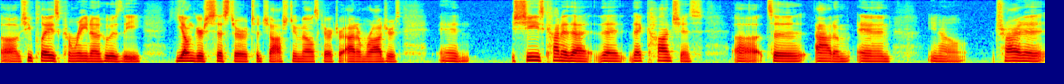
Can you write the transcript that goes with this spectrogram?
uh, she plays Karina, who is the younger sister to Josh Duhamel's character Adam Rogers, and she's kind of that that that conscious uh, to Adam, and you know trying to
